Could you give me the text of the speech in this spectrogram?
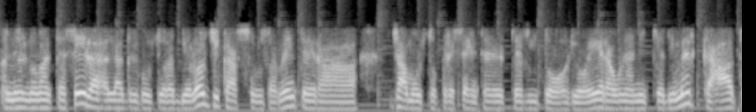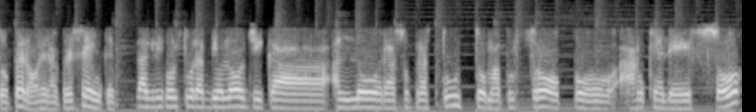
Nel 96 la, l'agricoltura biologica assolutamente era già molto presente nel territorio, era una nicchia di mercato, però era presente. L'agricoltura biologica allora soprattutto, ma purtroppo anche adesso,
